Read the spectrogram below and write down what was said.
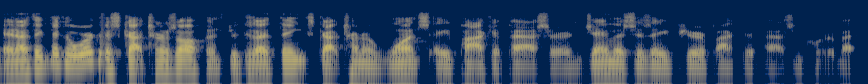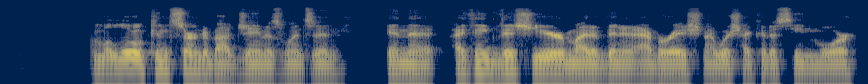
And I think they can work with Scott Turner's offense because I think Scott Turner wants a pocket passer, and Jameis is a pure pocket passing quarterback. I'm a little concerned about Jameis Winston in that I think this year might have been an aberration. I wish I could have seen more.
